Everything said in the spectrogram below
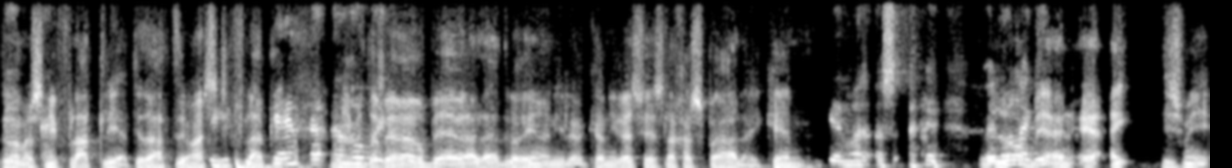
זה ממש נפלט לי, את יודעת, זה ממש נפלט לי. כן, אני מדבר הרבה על הדברים, אני, לא- כנראה שיש לך השפעה עליי, כן. כן, ולא לא, נגיד... אה, אה, תשמעי,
